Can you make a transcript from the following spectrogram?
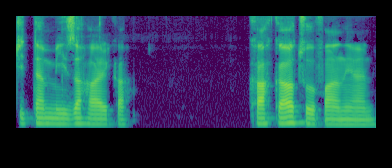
Cidden mizah harika. Kahkaha tufanı yani.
